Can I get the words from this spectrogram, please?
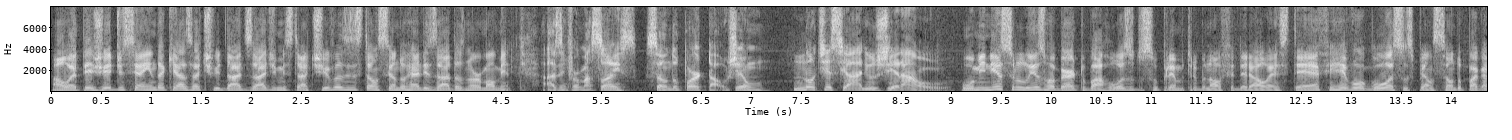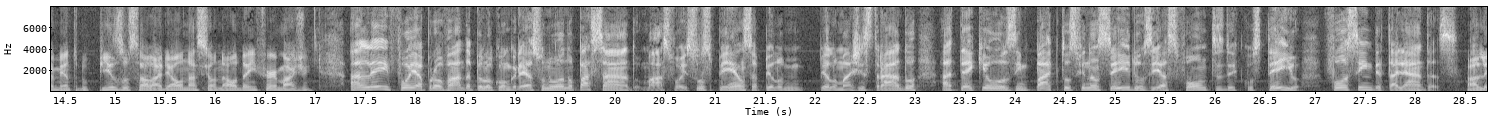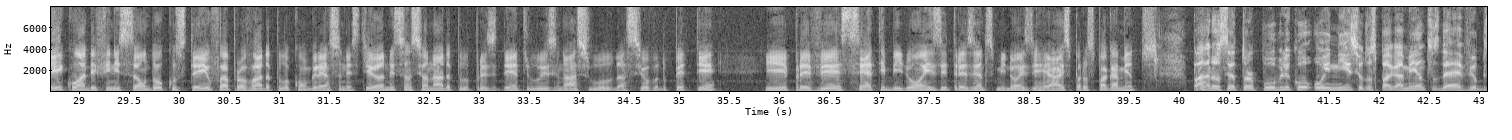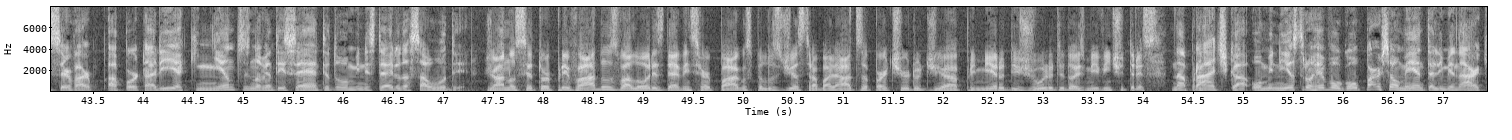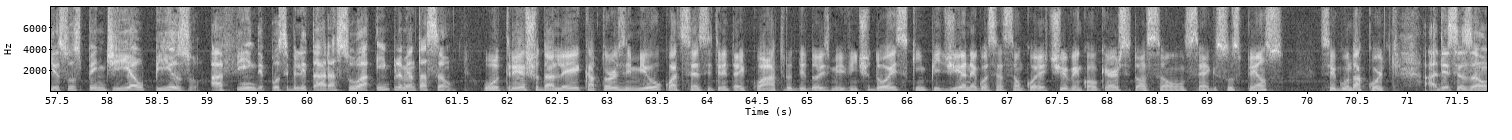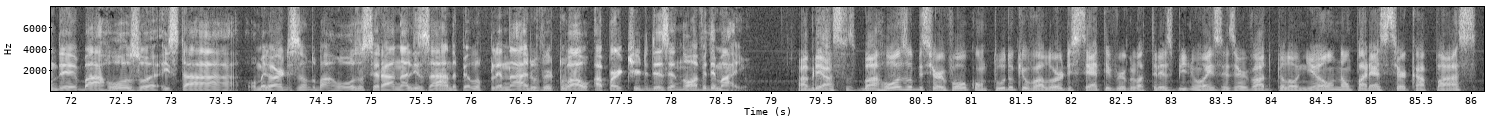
A UEPG disse ainda que as atividades administrativas estão sendo realizadas normalmente. As informações são do portal G1. Noticiário Geral. O ministro Luiz Roberto Barroso, do Supremo Tribunal Federal, STF, revogou a suspensão do pagamento do piso salarial nacional da enfermagem. A lei foi aprovada pelo Congresso no ano passado, mas foi suspensa pelo, pelo magistrado até que os impactos financeiros e as fontes de custeio fossem detalhadas. A lei com a definição do custeio foi aprovada pelo Congresso neste ano e sancionada pelo presidente Luiz Inácio Lula da Silva, do PT e prevê 7 bilhões e 300 milhões de reais para os pagamentos. Para o setor público, o início dos pagamentos deve observar a portaria 597 do Ministério da Saúde. Já no setor privado, os valores devem ser pagos pelos dias trabalhados a partir do dia 1 de julho de 2023. Na prática, o ministro revogou parcialmente a liminar que suspendia o piso, a fim de possibilitar a sua implementação. O trecho da Lei 14.434 de 2022, que impedia a negociação coletiva em qualquer situação, segue suspenso, segundo a Corte. A decisão de Barroso está, ou melhor, a decisão do Barroso será analisada pelo plenário virtual a partir de 19 de maio. Abre aspas. Barroso observou, contudo, que o valor de 7,3 bilhões reservado pela União não parece ser capaz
